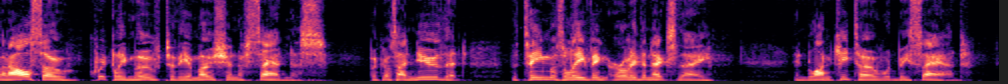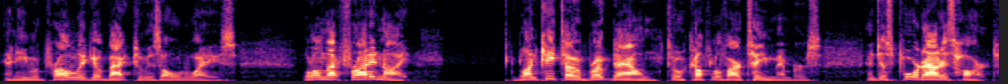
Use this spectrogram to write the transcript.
But I also quickly moved to the emotion of sadness because I knew that the team was leaving early the next day and Blanquito would be sad and he would probably go back to his old ways. Well, on that Friday night, Blanquito broke down to a couple of our team members and just poured out his heart.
